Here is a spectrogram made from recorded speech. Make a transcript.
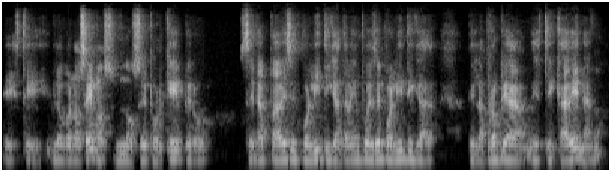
este, lo conocemos, no sé por qué, pero será a veces política, también puede ser política de la propia este, cadena, ¿no?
